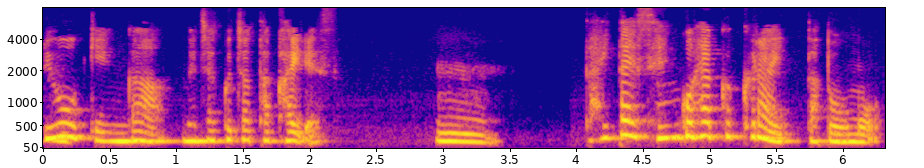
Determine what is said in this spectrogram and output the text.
料金がめちゃくちゃ高いです。うん。だいたい1500くらいだと思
